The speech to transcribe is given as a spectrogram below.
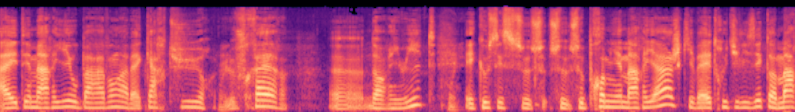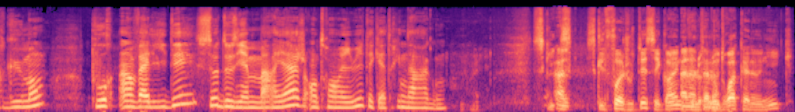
a été marié auparavant avec Arthur, le frère euh, d'Henri VIII, et que c'est ce, premier mariage qui va être utilisé comme argument pour invalider ce deuxième mariage entre Henri VIII et Catherine d'Aragon. Ce qu'il faut ajouter, c'est quand même que le, droit canonique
